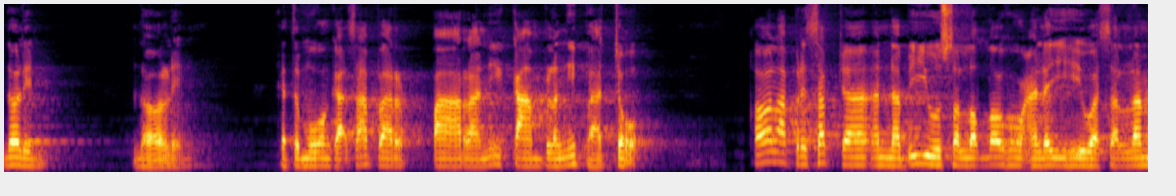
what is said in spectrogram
dolim, dolim. Ketemu orang gak sabar, parani kamplengi bacok. Qala bersabda an-nabiy sallallahu alaihi wasallam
